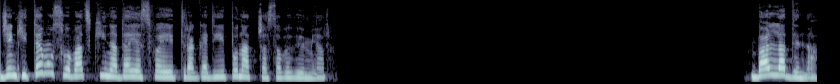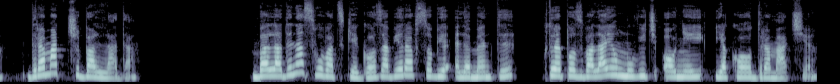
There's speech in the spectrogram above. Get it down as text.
Dzięki temu Słowacki nadaje swojej tragedii ponadczasowy wymiar. Balladyna. Dramat czy ballada? Balladyna Słowackiego zawiera w sobie elementy, które pozwalają mówić o niej jako o dramacie.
